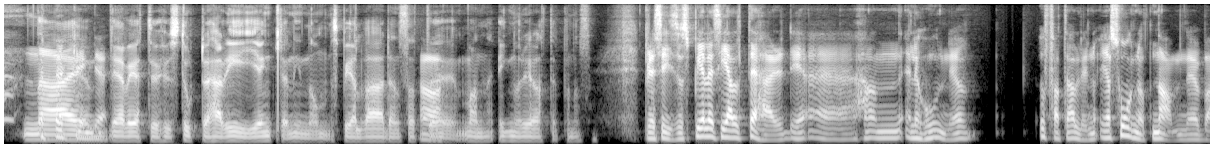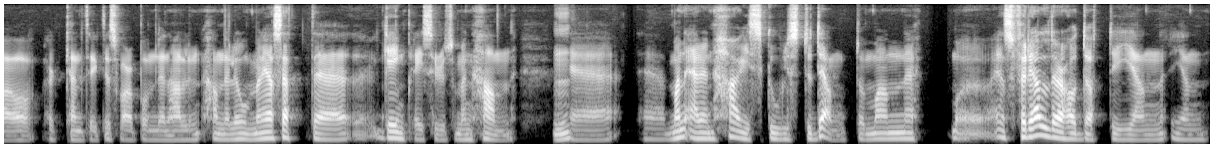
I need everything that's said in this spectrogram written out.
Nej, jag vet ju hur stort det här är egentligen inom spelvärlden så att ja. Eh, man ignorerat det på något sätt. Precis, och spelets hjälte här, det är han eller hon, jag uppfattade aldrig, jag såg något namn, jag bara, jag kan inte riktigt svara på om det är han, han eller hon, men jag har sett eh, gameplay ser ut som en han. Mm. Eh, eh man är en high school-student och man, eh, ens föräldrar har dött i en, i en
